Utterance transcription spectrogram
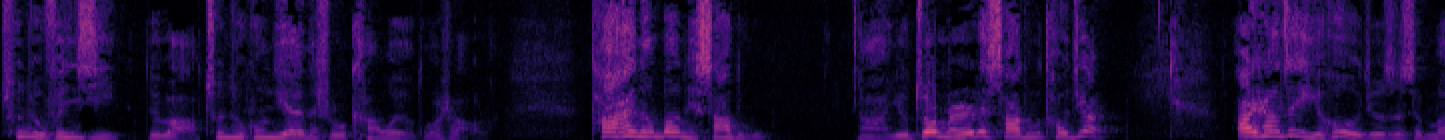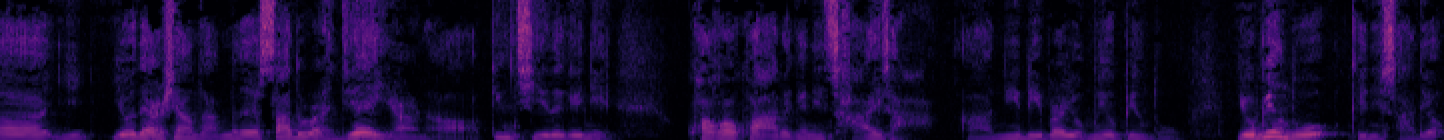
存储分析，对吧？存储空间的时候看我有多少了。它还能帮你杀毒啊，有专门的杀毒套件。安上这以后，就是什么有有点像咱们的杀毒软件一样的啊，定期的给你夸夸夸的给你查一查啊，你里边有没有病毒？有病毒给你杀掉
